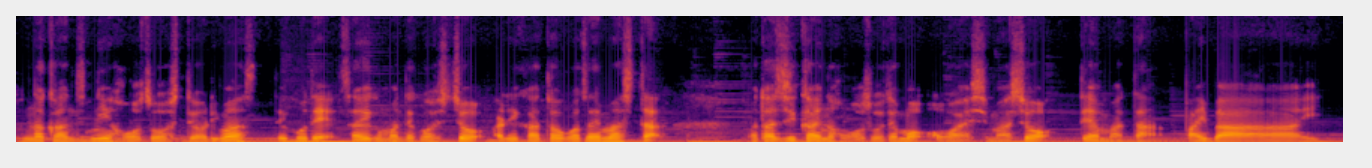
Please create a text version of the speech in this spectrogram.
そんな感じに放送しております。ということで、最後までご視聴ありがとうございました。また次回の放送でもお会いしましょう。ではまた。バイバーイ。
